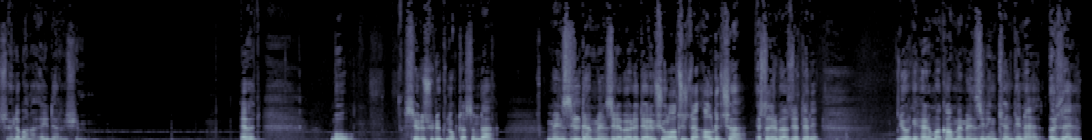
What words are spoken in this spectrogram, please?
Söyle bana ey dervişim. Evet, bu serüsülük noktasında menzilden menzile böyle derviş yol aldıkça, aldıkça Esad Erbil Hazretleri diyor ki her makam ve menzilin kendine özel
